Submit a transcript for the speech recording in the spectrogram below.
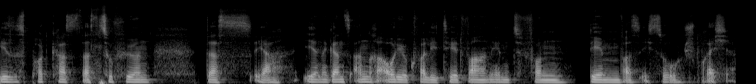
dieses Podcasts dazu führen, dass ja, ihr eine ganz andere Audioqualität wahrnehmt von dem, was ich so spreche.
